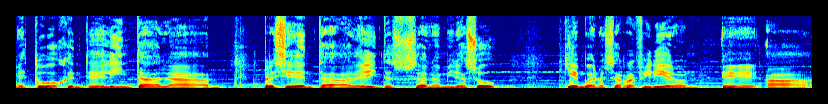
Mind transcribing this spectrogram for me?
estuvo gente del INTA, la presidenta del INTA, Susana Mirazú, quien bueno se refirieron eh, a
